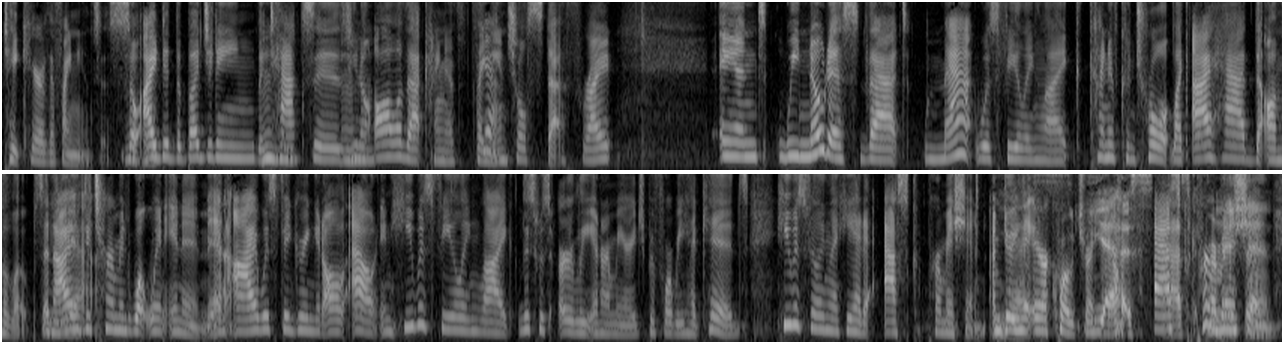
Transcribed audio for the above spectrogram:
take care of the finances. So Mm-hmm. I did the budgeting, the taxes, you know, all of that kind of financial stuff, right? And we noticed that Matt was feeling like kind of controlled, like I had the envelopes and I determined what went in him and I was figuring it all out. And he was feeling like this was early in our marriage before we had kids. He was feeling like he had to ask permission. I'm doing the air quotes right Yes. now. Ask, Ask permission. permission.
